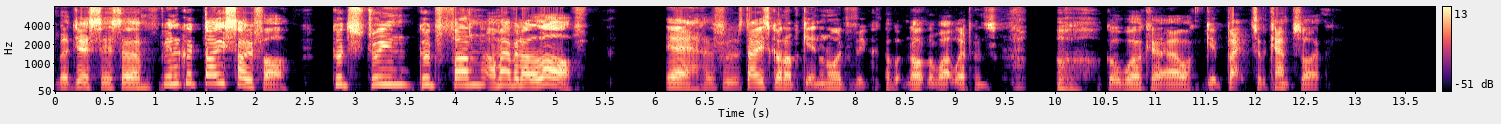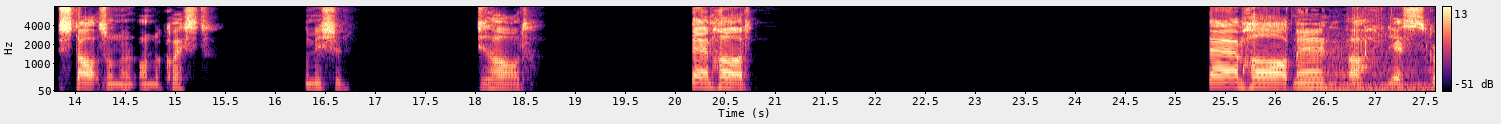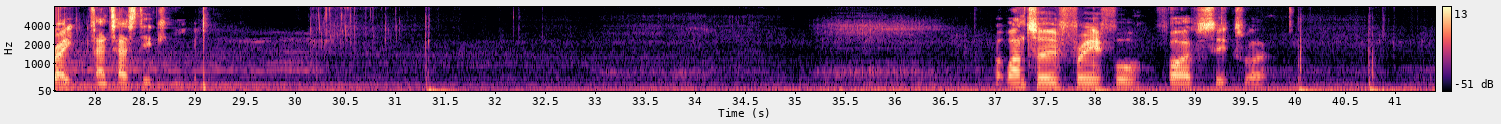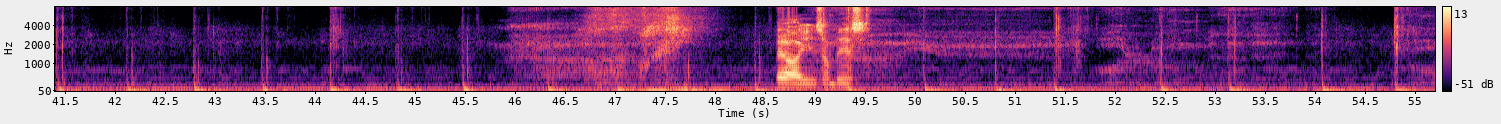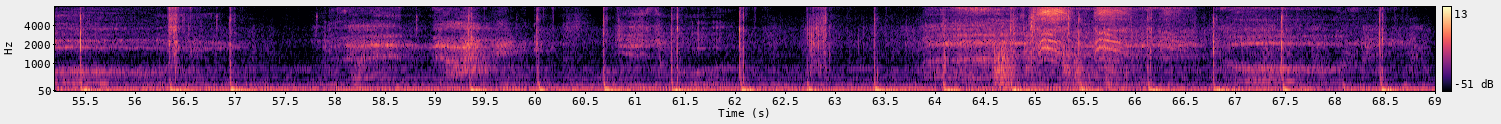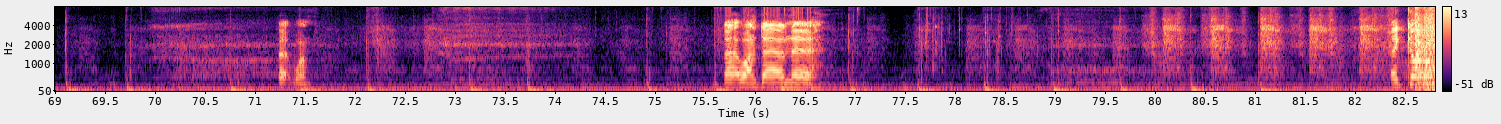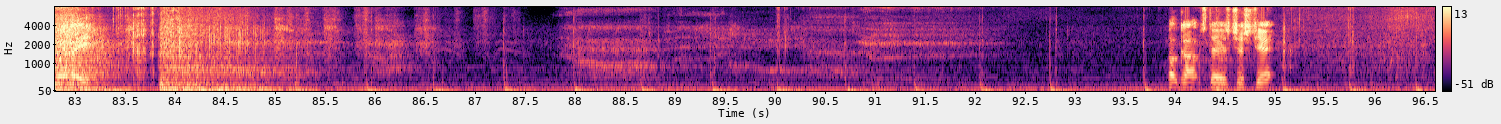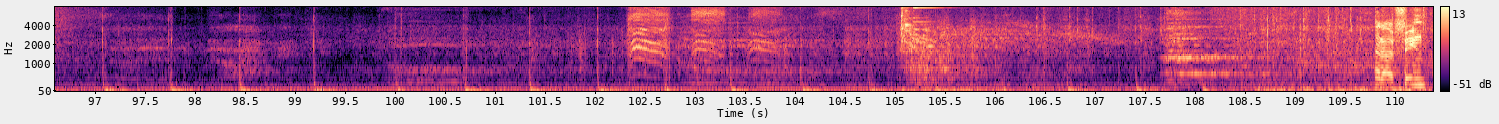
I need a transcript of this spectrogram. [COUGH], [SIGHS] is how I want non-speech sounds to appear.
But Jess, it's uh, been a good day so far. Good stream, good fun. I'm having a laugh. Yeah, day's gone, I'm getting annoyed with it because I've got not the right weapons. [SIGHS] I've got to work out how I can get back to the campsite. It starts on the on the quest, the mission. Which is hard. Damn hard. Damn hard, man. Oh, yes, great, fantastic. Right, one, two, three, four, five, six, right. Where are you, zombies? That one. That one down there. They got already. Not go upstairs just yet. Hello, thing.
